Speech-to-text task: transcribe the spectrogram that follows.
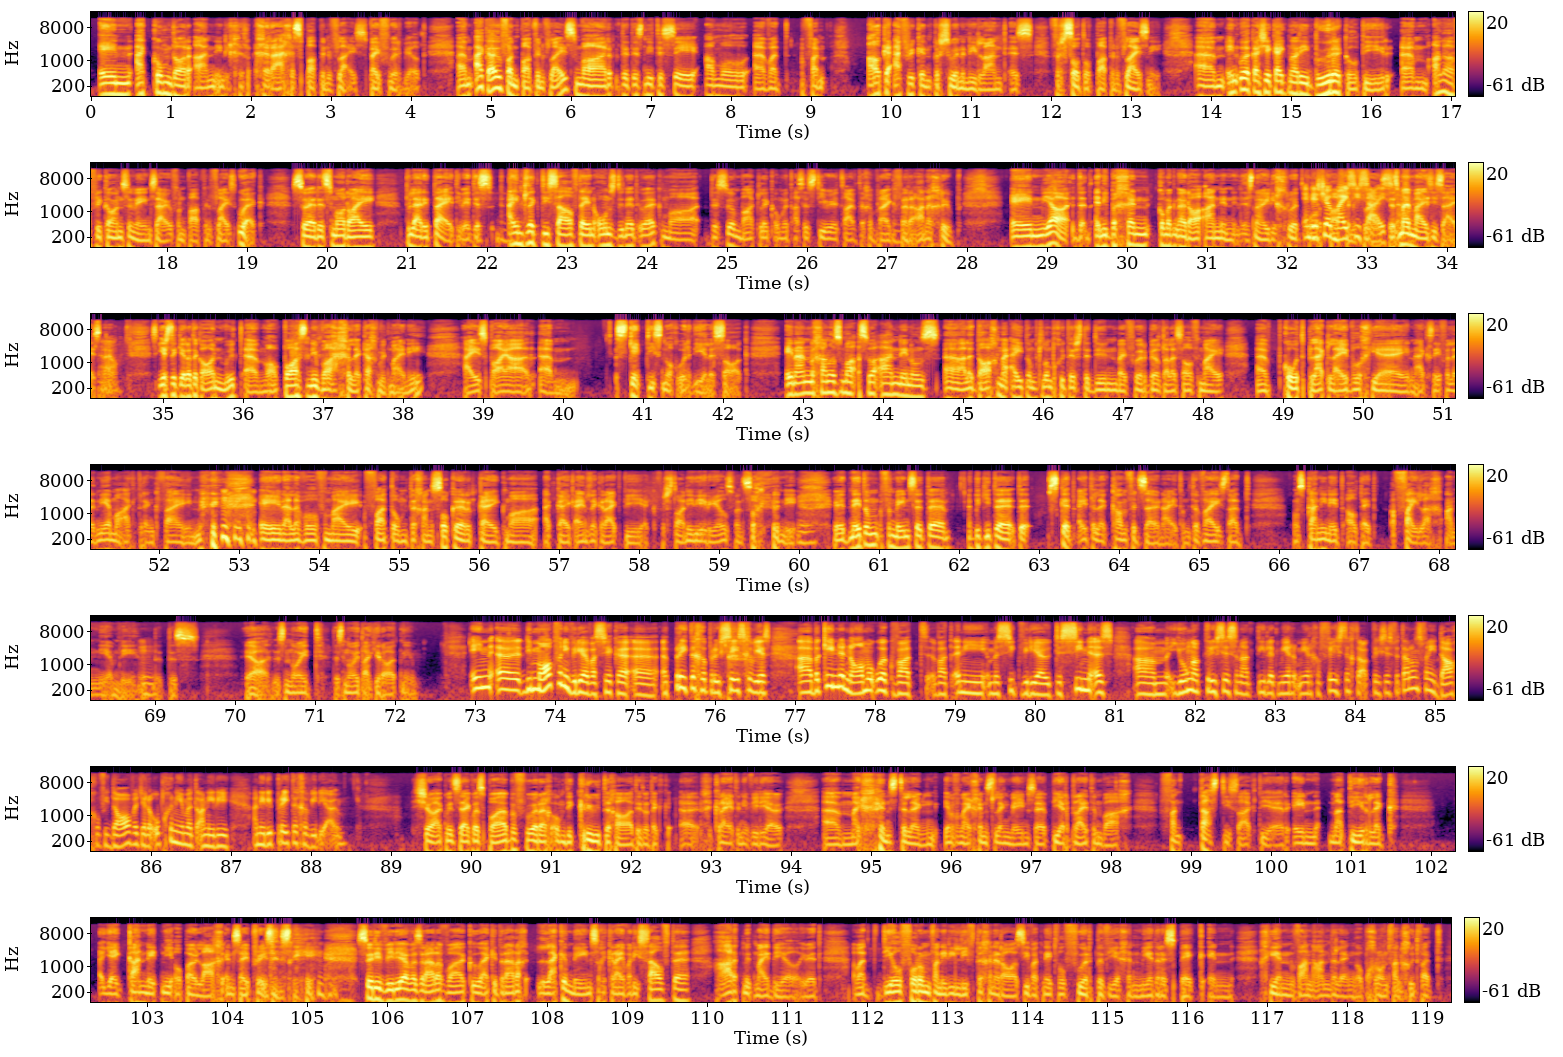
En ek kom daaraan en die gereg is pap en vleis byvoorbeeld. Ehm um, ek hou van pap en vleis, maar dit is nie te sê almal uh, wat van elke African persoon in die land is versot op pap en vleis nie. Ehm um, en ook as jy kyk na die boerekultuur, ehm um, alle Afrikaanse mense hou van pap en vleis ook. So dit's maar daai polariteit, jy weet, dis eintlik dieselfde en ons doen dit ook, maar dit is so maklik om dit as 'n stereotype te gebruik vir 'n ander groep. En ja, in die begin kom ek nou daar aan en dis nou hierdie groot En dis jou meisie se huis. Dis my meisie se huis nou. Ja. Dis die eerste keer dat ek haar ontmoet. Ehm um, haar pa is nie baie gelukkig met my nie. Hy is baie ehm um, skepties nog oor die hele saak. En dan gaan ons maar so aan en ons uh, hulle daag my uit om klomp goeders te doen. Byvoorbeeld hulle sal vir my 'n uh, kort black label gee en ek sê vir hulle nee, maar ek drink fyn. en hulle wil vir my vat om te gaan sokker kyk, maar ek kyk eintlik rugby. Ek verstaan nie die reëls van sokker nie. Mm. Jy weet net om vir mense te 'n bietjie te, te skit uit hulle comfort zone uit om te wys dat ons kan nie net altyd veilig aanneem nie. Mm. Dit is ja, dis nooit dis nooit akkuraat nie. En uh die maak van die video was seker 'n uh, 'n prettige proses geweest. Uh bekende name ook wat wat in die musiekvideo te sien is. Um jong aktrises en natuurlik meer meer gevestigde aktrises. Vertel ons van die dag of die dae wat jy opgeneem het aan hierdie aan hierdie prettige video. Sjoe, ek moet sê ek was baie bevoorreg om die crew te gehad het wat ek uh, gekry het in die video. Um my gunsteling, een van my gunsteling mense, Pierre Breitenberg, fantastiese akteur en natuurlik jy kan net nie ophou lag in sy presence nie. so die video was regtig baie cool. Ek het regtig lekker mense gekry wat dieselfde hart met my deel, jy weet, wat deel vorm van hierdie liefde generasie wat net wil voortbeweeg in mederespek en geen wanhandeling op grond van goed wat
